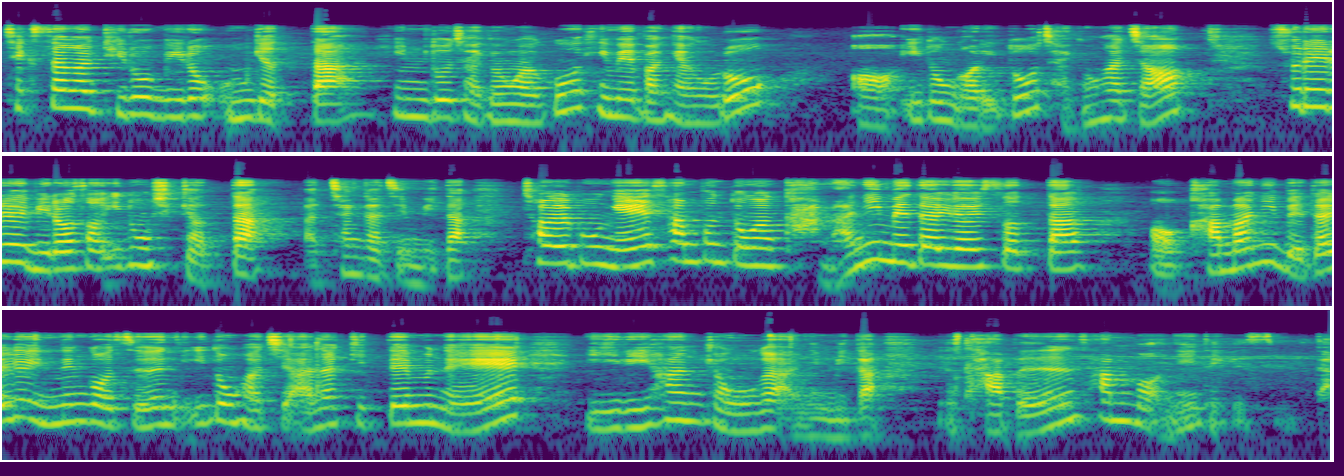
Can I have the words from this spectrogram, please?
책상을 뒤로 밀어 옮겼다. 힘도 작용하고 힘의 방향으로 어, 이동거리도 작용하죠. 수레를 밀어서 이동시켰다. 마찬가지입니다. 철봉에 3분 동안 가만히 매달려 있었다. 어, 가만히 매달려 있는 것은 이동하지 않았기 때문에 일이 한 경우가 아닙니다. 답은 3번이 되겠습니다.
